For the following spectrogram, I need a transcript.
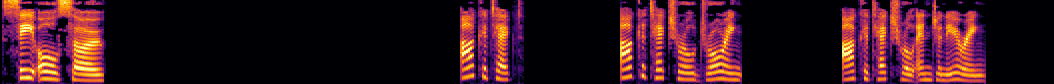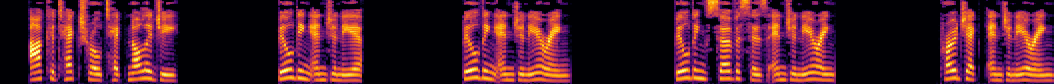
See also Architect Architectural drawing Architectural engineering Architectural technology Building engineer Building engineering Building services engineering Project engineering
